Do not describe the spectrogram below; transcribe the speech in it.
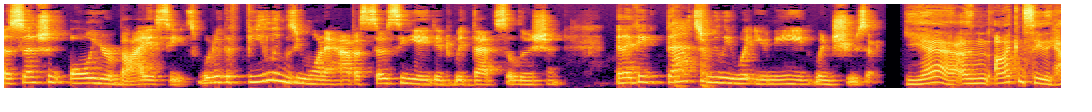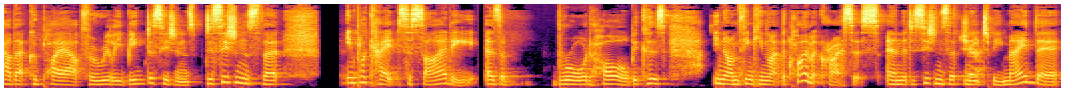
essentially all your biases. What are the feelings you want to have associated with that solution? And I think that's really what you need when choosing. Yeah, and I can see how that could play out for really big decisions, decisions that implicate society as a broad whole because, you know, I'm thinking like the climate crisis and the decisions that sure. need to be made there.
